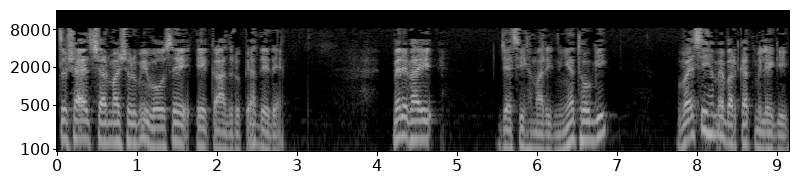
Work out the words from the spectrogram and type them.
تو شاید شرما شرمی وہ اسے ایک آدھ روپیہ دے دیں میرے بھائی، جیسی ہماری نیت ہوگی، ویسی ہمیں برکت ملے گی۔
